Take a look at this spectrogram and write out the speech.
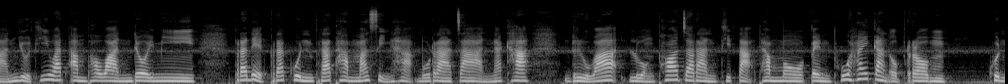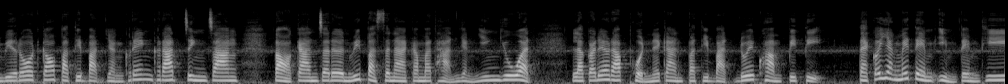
านอยู่ที่วัดอัมพวัน โดยมีพระเดชพระคุณพระธรรมสิงหบุราจารย์นะคะ หรือว่าหลวงพ่อจรันทิตะธรรมโมเป็นผู้ให้การอบรม คุณวิโรธก็ปฏิบัติอย่างเคร่งครัดจริงจัง ต่อการเจริญวิปัสสนากรรมฐานอย่างยิ่งยวด แล้วก็ได้รับผลในการปฏิบัติด้วยความปิติ แต่ก็ยังไม่เต็มอิ่มเต็มที่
